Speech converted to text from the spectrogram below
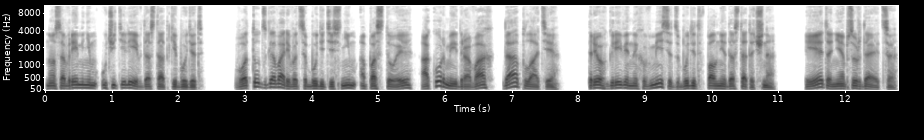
но со временем учителей в достатке будет. Вот тут сговариваться будете с ним о постое, о корме и дровах, да о плате, Трех гривенных в месяц будет вполне достаточно. И это не обсуждается.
